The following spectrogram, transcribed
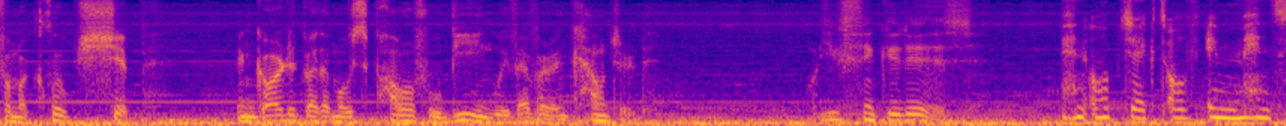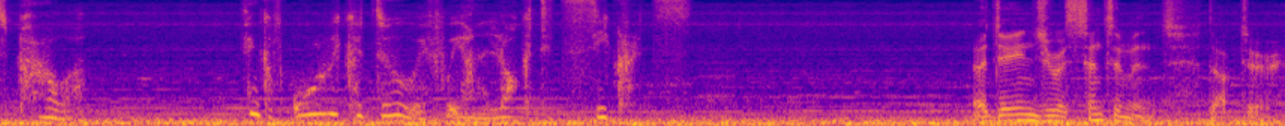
From a cloaked ship and guarded by the most powerful being we've ever encountered. What do you think it is? An object of immense power. Think of all we could do if we unlocked its secrets. A dangerous sentiment, Doctor.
